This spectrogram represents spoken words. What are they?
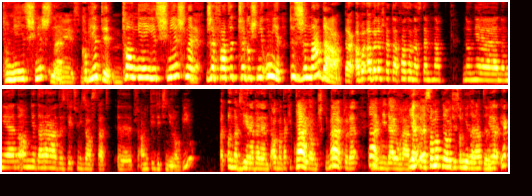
To nie jest śmieszne. To nie jest śmieszne. Kobiety, Mm. to nie jest śmieszne, Nie. że facet czegoś nie umie. To jest żenada. Tak, albo, albo na przykład ta faza następna, no nie, no nie, no on nie da rady z dziećmi zostać. Yy, a on tych dzieci nie robił? On ma dwie rewerenty, on ma takie kubki Tak, rączki, ma, tak, które tak. Nie, nie dają rady. Jak e, samotny ojciec, on nie da rady. Nie da, jak,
